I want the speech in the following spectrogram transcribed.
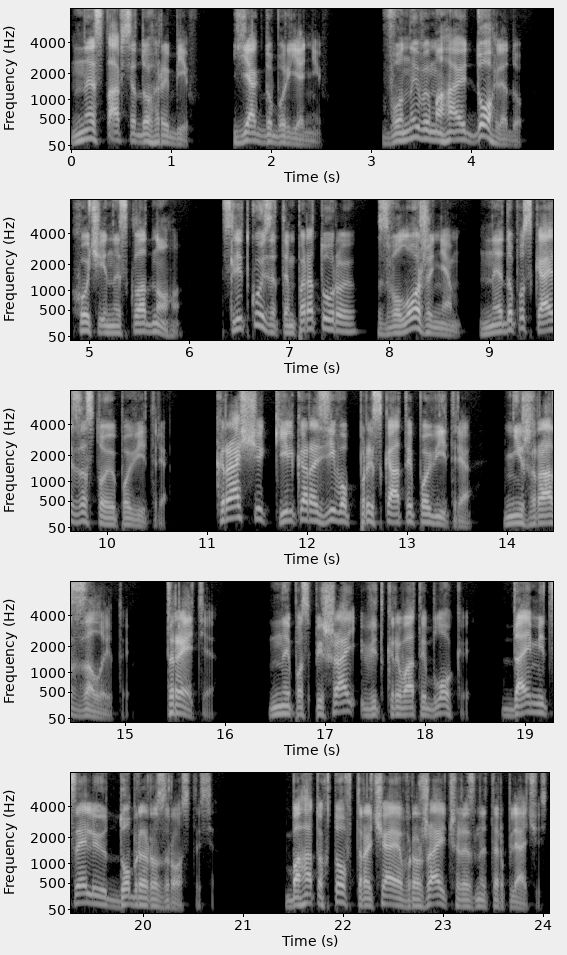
не стався до грибів, як до бур'янів. Вони вимагають догляду, хоч і нескладного. Слідкуй за температурою, зволоженням, не допускай застою повітря. Краще кілька разів обприскати повітря, ніж раз залити. Третє. Не поспішай відкривати блоки, дай міцелію добре розростися. Багато хто втрачає врожай через нетерплячість,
